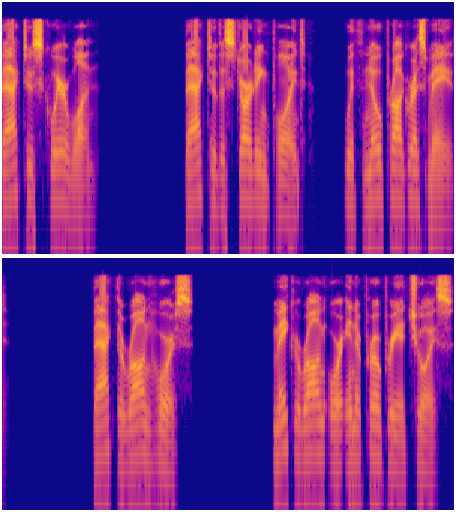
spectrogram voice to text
Back to square one. Back to the starting point, with no progress made. Back the wrong horse. Make a wrong or inappropriate choice.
